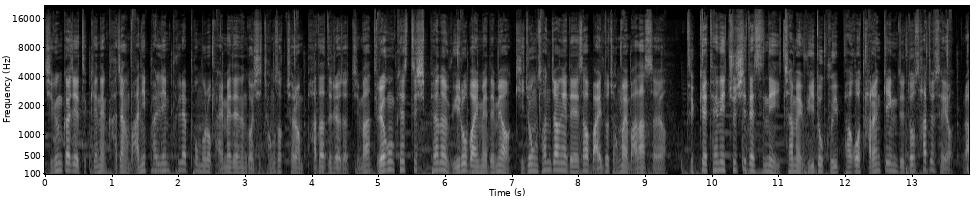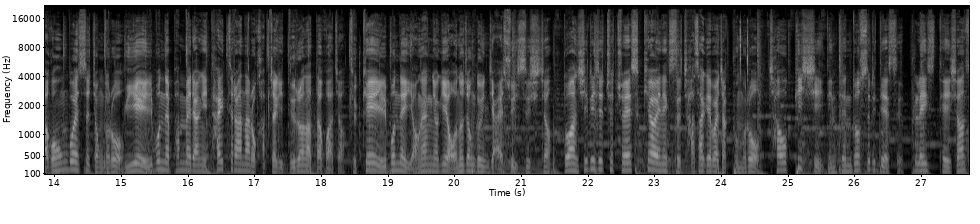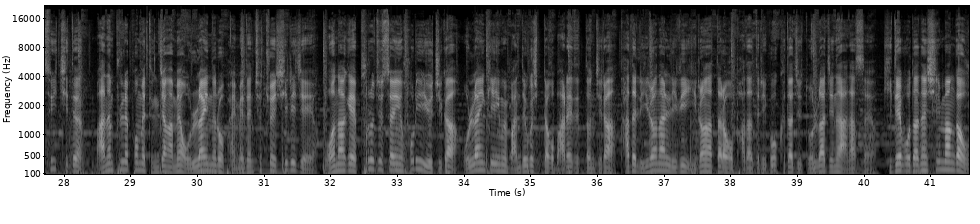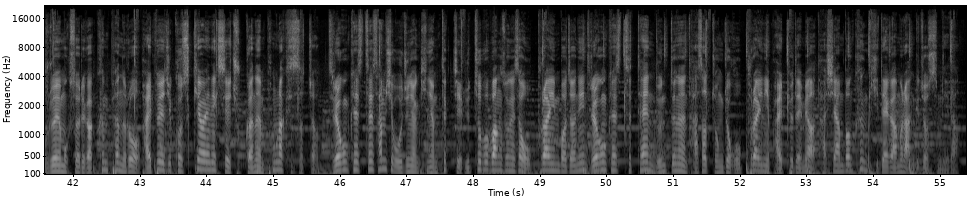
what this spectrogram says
지금까지의 득회는 가장 많이 팔린 플랫폼으로 발매되는 것이 정석처럼 받아들여졌지만 드래곤 퀘스트 10편은 위로 발매되며 기종 선정에 대해서 말도 정말 많았어요. 득회 10이 출시됐으니 이참에 위도 구입하고 다른 게임들도 사주세요 라고 홍보했을 정도로 위의 일본 내 판매량이 타이틀 하나로 갑자기 늘어났다고 하죠. 득회의 일본 내 영향력이 어느 정도인지 알 수 있으시죠? 또한 시리즈 최초의 스퀘어 에닉스 자사 개발 작품으로 차후 PC, 닌텐도 3DS, 플레이스테이션, 스위치 등 많은 플랫폼에 등장하며 온라인으로 발매된 최초의 시리즈예요. 워낙에 프로듀서인 호리 유지가 온라인 게임을 만들고 싶다고 말해댔던지라 다들 일어날 일이 일어났다라고 받아들이고 그다지 놀라지 는 않았어요. 기대보다는 실망과 우려의 목소리가 큰 편으로 발표의 직후 스퀘어 에닉스의 주가는 폭락했었죠. 드래곤 퀘스트 35주년 기념 특집 유튜브 방송에서 오프라인 버전인 드래곤 퀘스트 10 눈뜨는 다섯 종족 오프라인이 발표되며 다시 한번 큰 기대감을 안겨줬습니다.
